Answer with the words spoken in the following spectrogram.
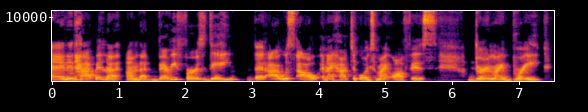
And it happened that on um, that very first day that I was out and I had to go into my office during my break.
